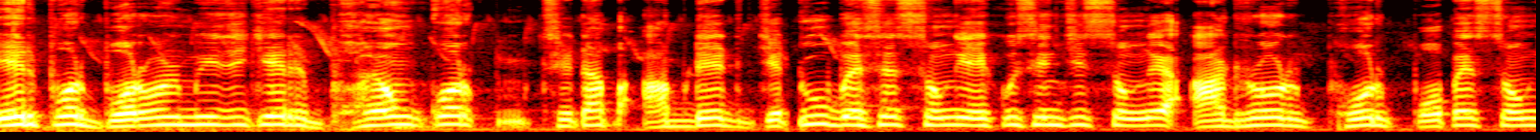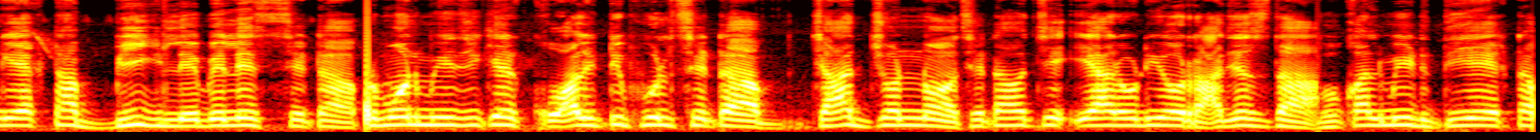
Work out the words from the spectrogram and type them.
এরপর বর্মন মিউজিকের ভয়ঙ্কর সেট আপ আপডেট যে টু বেসের সঙ্গে একুশ ইঞ্চির সঙ্গে আঠেরোর ফোর পপের সঙ্গে একটা বিগ লেভেলের সেট আপ বর্মন মিউজিকের কোয়ালিটিফুল সেট আপ যার জন্য সেটা হচ্ছে এয়ার অডিও রাজেশ দা ভোকাল মিট দিয়ে একটা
